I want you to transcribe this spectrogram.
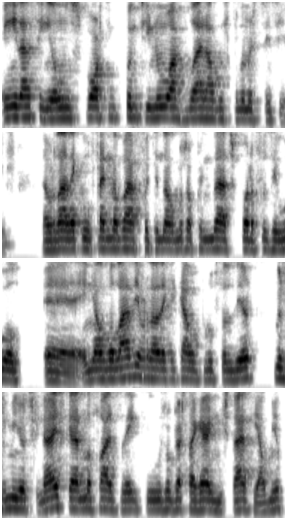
Ainda assim, é um Sporting que continua a revelar alguns problemas defensivos. A verdade é que o Fred Navarro foi tendo algumas oportunidades para fazer golo é, em Alvalade e a verdade é que acaba por o fazer nos minutos finais, se calhar numa fase em que o jogo já está ganho está realmente.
